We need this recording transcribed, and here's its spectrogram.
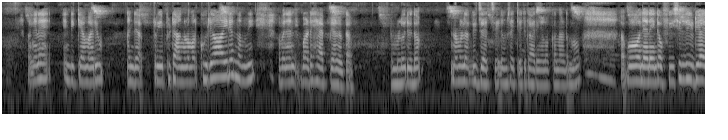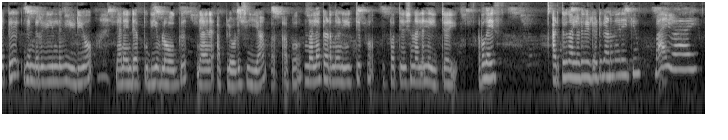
അങ്ങനെ എന്റെ ഇക്കാമാരും എന്റെ പ്രിയപ്പെട്ട ആങ്ങളമാർക്ക് ഒരായിരം നന്ദി. അപ്പോൾ ഞാൻ ഒരുപാട് ഹാപ്പിയാണ് കേട്ടോ. നമ്മളൊരുവിധം നമ്മൾ വിചാരിച്ചതിലും സെറ്റായിട്ട് കാര്യങ്ങളൊക്കെ നടന്നു. അപ്പോൾ ഞാൻ അതിന്റെ ഒഫീഷ്യൽ വീഡിയോ ആയിട്ട് ജെൻഡർ റിവ്യൂലിന്റെ വീഡിയോ ഞാൻ അതിന്റെ പുതിയ വ്ളോഗ് ഞാൻ അപ്ലോഡ് ചെയ്യാം. അപ്പോൾ നല്ല കിടന്നെണീറ്റപ്പോൾ ഇപ്പോൾ അത്യാവശ്യം നല്ല ലേറ്റായി. അപ്പോൾ ഗൈസ് അടുത്തൊരു നല്ലൊരു വീഡിയോ ആയിട്ട് കാണുന്നവരായിരിക്കും Bye bye.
